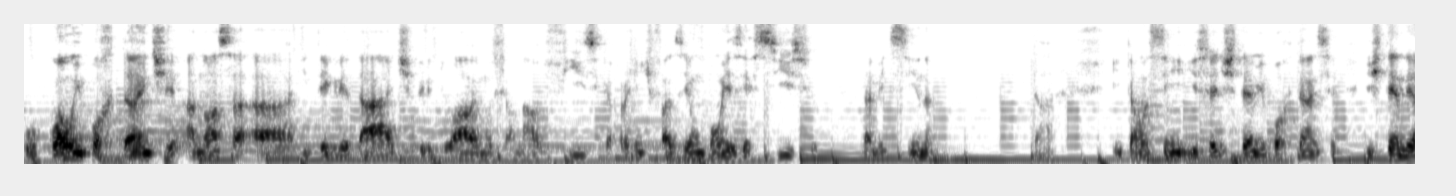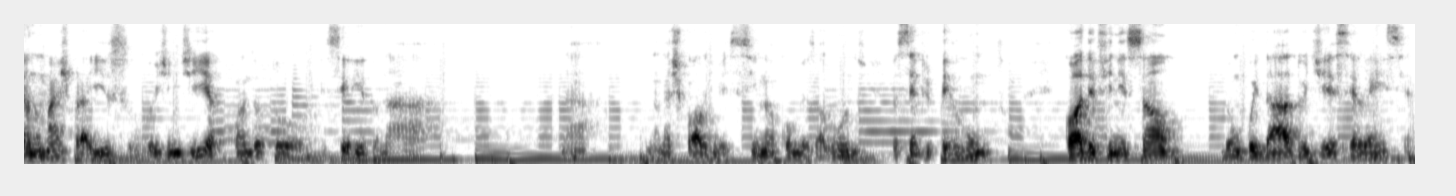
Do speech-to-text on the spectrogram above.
o quão importante a nossa a integridade espiritual, emocional e física para a gente fazer um bom exercício da medicina. Tá? Então, assim, isso é de extrema importância. Estendendo mais para isso, hoje em dia, quando eu estou inserido na, na, na escola de medicina com meus alunos, eu sempre pergunto qual a definição de um cuidado de excelência.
